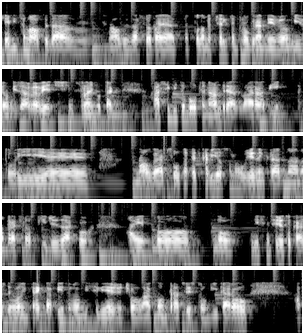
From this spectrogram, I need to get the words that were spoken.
Keby som mal teda naozaj zasahovať, a podľa mňa celý ten program je veľmi, veľmi zaujímavý a teším sa na ňo, tak asi by to bol ten Andreas Varady, ktorý je naozaj absolútna petka. Videl som ho už jedenkrát na, na bratislavských jazzákoch a je to, no myslím si, že to každé veľmi prekvapí, je to veľmi si vie, že čo, ako on pracuje s tou gitarou. A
